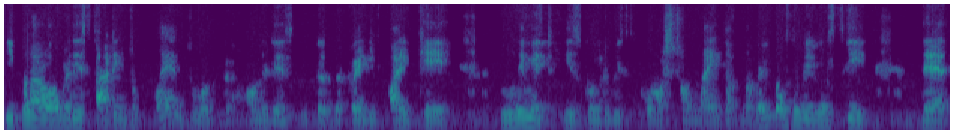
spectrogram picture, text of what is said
people are already starting to plan towards the holidays because the 25k limit is going to be squashed on 9th of November. So we will see that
